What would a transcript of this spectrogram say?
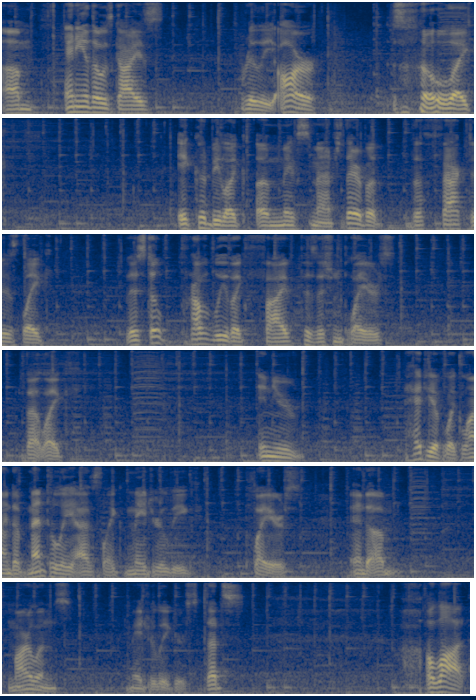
Um, any of those guys really are. So, like, it could be like a mixed match there, but the fact is, like, there's still probably like five position players that, like, in your head you have like lined up mentally as like major league players and um Marlins major leaguers. That's a lot.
